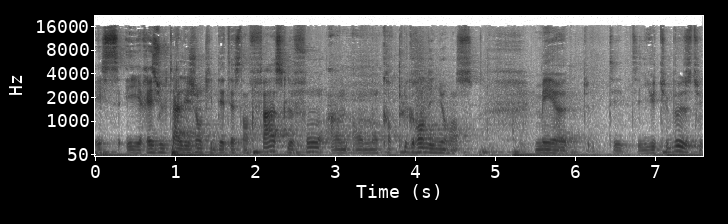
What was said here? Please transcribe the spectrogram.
Et, résultat, les gens qui te détestent en face le font en, encore plus grande ignorance. Mais euh, tu es, youtubeuse, tu,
